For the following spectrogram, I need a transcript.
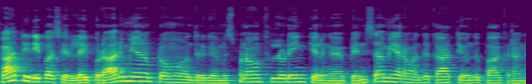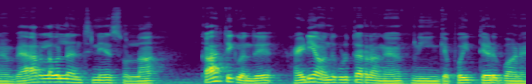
கார்த்தி தீபா சீரியலில் இப்போ ஒரு அருமையான ப்ரோமோ வந்திருக்கு. மிஸ் பண்ணாமல் ஃபுல்லோடையும் கேளுங்க. பென்சாமியாரை வந்து கார்த்தி வந்து பார்க்குறாங்க வேறு லெவலில் இருந்துச்சுன்னே சொல்லலாம். கார்த்திக் வந்து ஐடியா வந்து கொடுத்துட்றாங்க. நீ இங்கே போய் தேடுப்பான்னு.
